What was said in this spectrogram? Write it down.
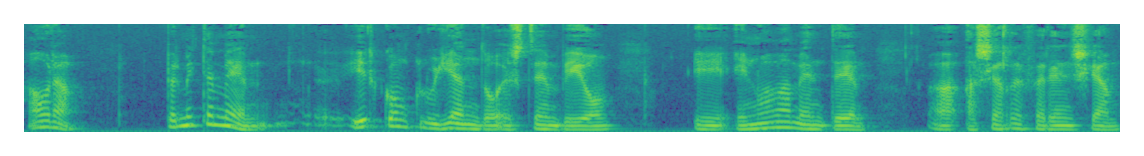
Ahora, Permíteme eh, ir concluyendo este envío y, nuevamente hacer referencia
